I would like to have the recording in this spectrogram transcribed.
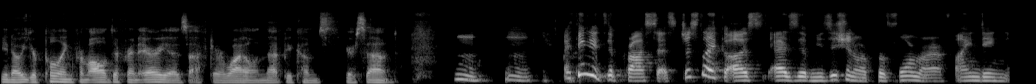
you know, you're pulling from all different areas after a while, and that becomes your sound. Mm-hmm. I think it's a process, just like us as a musician or performer finding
